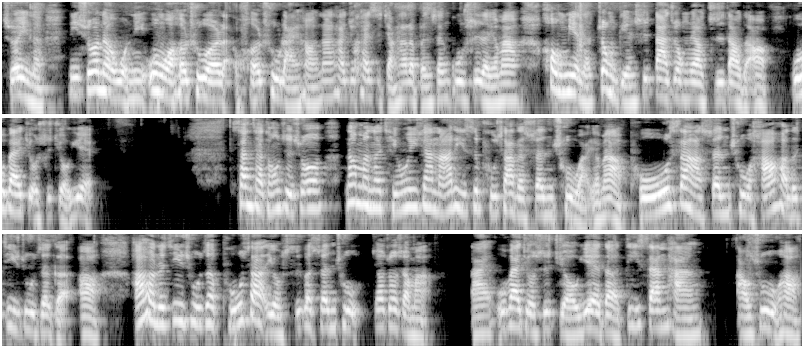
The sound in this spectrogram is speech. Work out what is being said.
所以呢，你说呢，我你问我何处而来何处来哈，那他就开始讲他的本身故事了，有吗？后面呢，重点是大众要知道的啊，五百九十九页，善财童子说，那么呢，请问一下，哪里是菩萨的深处啊？有没有菩萨深处？好好的记住这个啊，好好的记住这菩萨有十个深处，叫做什么？来，五百九十九页的第三行。导数哈，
